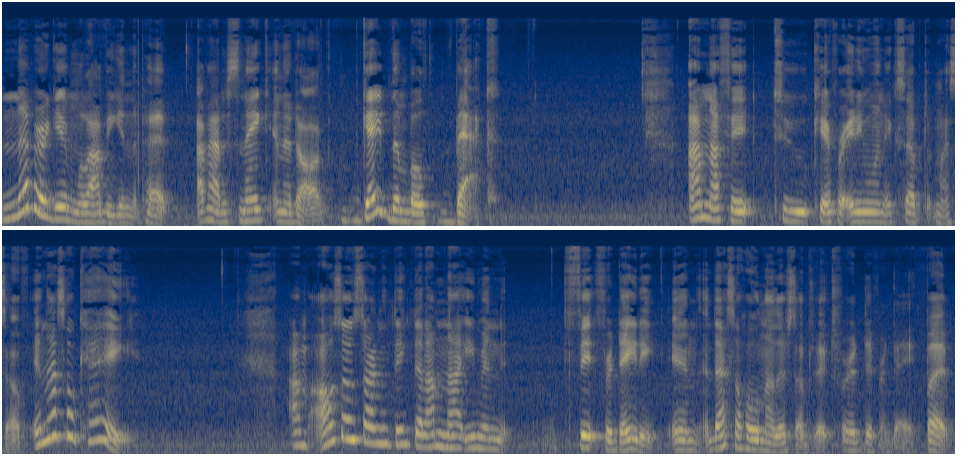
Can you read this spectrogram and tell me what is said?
Never again will I be getting a pet. I've had a snake and a dog. Gave them both back. I'm not fit to care for anyone except myself. And that's okay. I'm also starting to think that I'm not even fit for dating. And that's a whole nother subject for a different day. But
